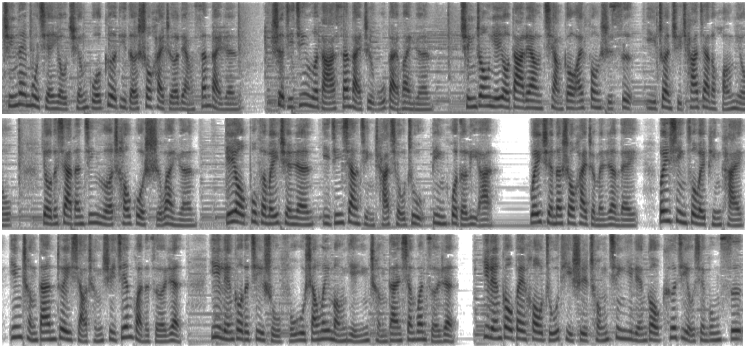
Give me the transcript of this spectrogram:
群内目前有全国各地的受害者两三百人，涉及金额达三百至五百万元。群中也有大量抢购 iPhone 十四以赚取差价的黄牛，有的下单金额超过十万元。也有部分维权人已经向警察求助并获得立案。维权的受害者们认为，微信作为平台应承担对小程序监管的责任，一联购的技术服务商威盟也应承担相关责任。一联购背后主体是重庆一联购科技有限公司。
